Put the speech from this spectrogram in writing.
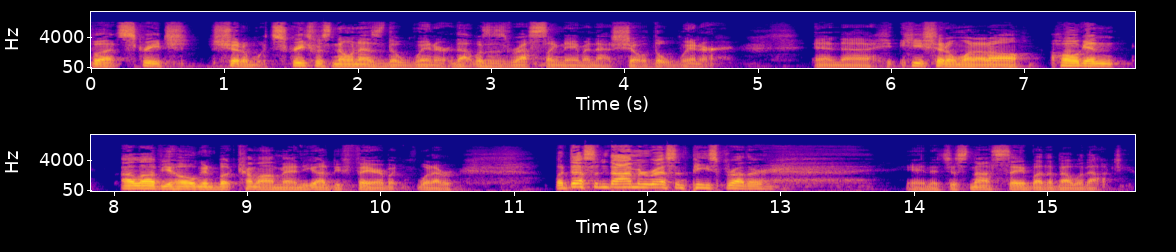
But Screech should have. Screech was known as the winner. That was his wrestling name in that show, the winner and uh, he should have won it all. Hogan, I love you, Hogan, but come on, man, you got to be fair. But whatever. But Dustin Diamond, rest in peace, brother. And it's just not saved by the bell without you.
